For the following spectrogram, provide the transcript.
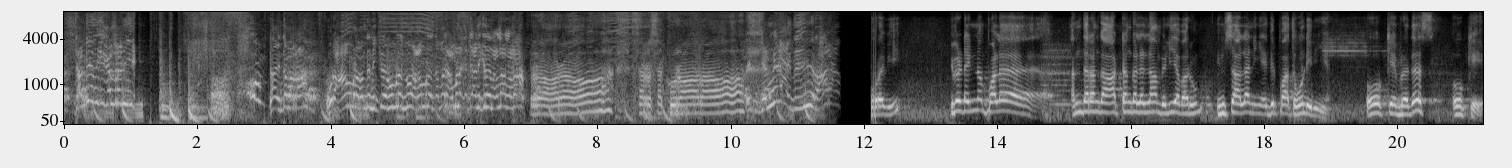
சகுராரா. என்னடா இது? ராரா. இவர்கிட்ட இன்னும் பல அந்தரங்க ஆட்டங்கள் எல்லாம் வெளியே வரும். இன்ஷா நீங்கள் நீங்க எதிர்பார்த்து கொண்டு இருங்க ஓகே பிரதர்ஸ் ஓகே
